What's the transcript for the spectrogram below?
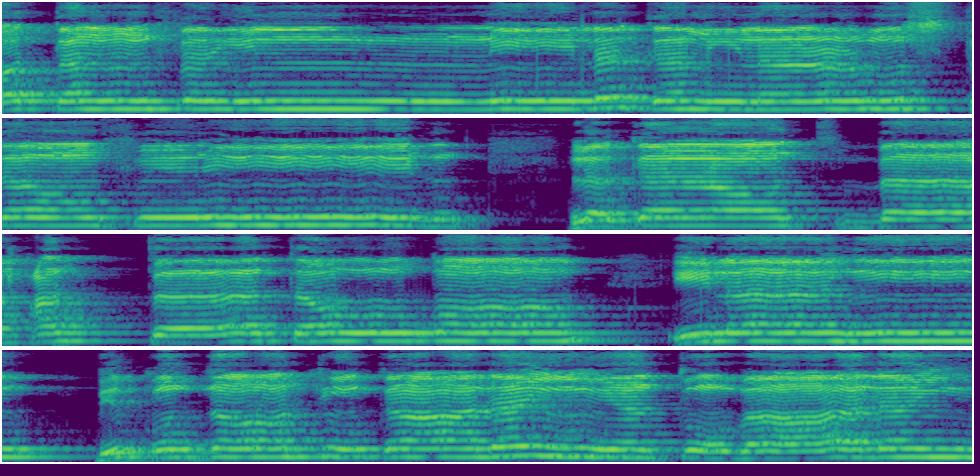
حطة فإني لك من المستغفرين. لك العتبى حتى ترضى. إلهي بقدرتك علي تب علي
